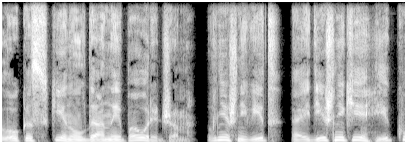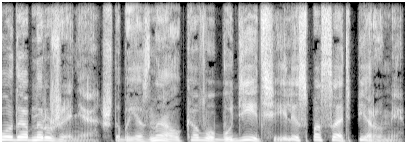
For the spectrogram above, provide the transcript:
Лукас скинул данные по Ориджам, внешний вид, айдишники и коды обнаружения, чтобы я знал, кого будить или спасать первыми.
